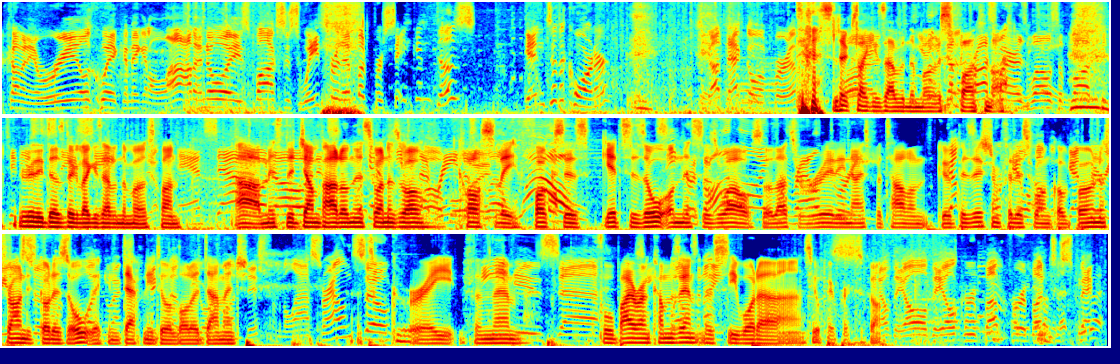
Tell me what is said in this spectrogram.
they're coming in real quick and making a lot of noise. foxz just waits for them, but Forsaken does get into the corner. Got that going for him. this looks like he's having the most fun, man. It really does look like he's having the most fun. Ah, missed the jump out on this one as well. Costly. foxz gets his ult on this as well, so that's really nice for Talon. Good position for this one. Got bonus round, he's got his ult. They can definitely do a lot of damage. That's great from them. Full buy comes in. Let's see what uh see what Pickrick's got.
